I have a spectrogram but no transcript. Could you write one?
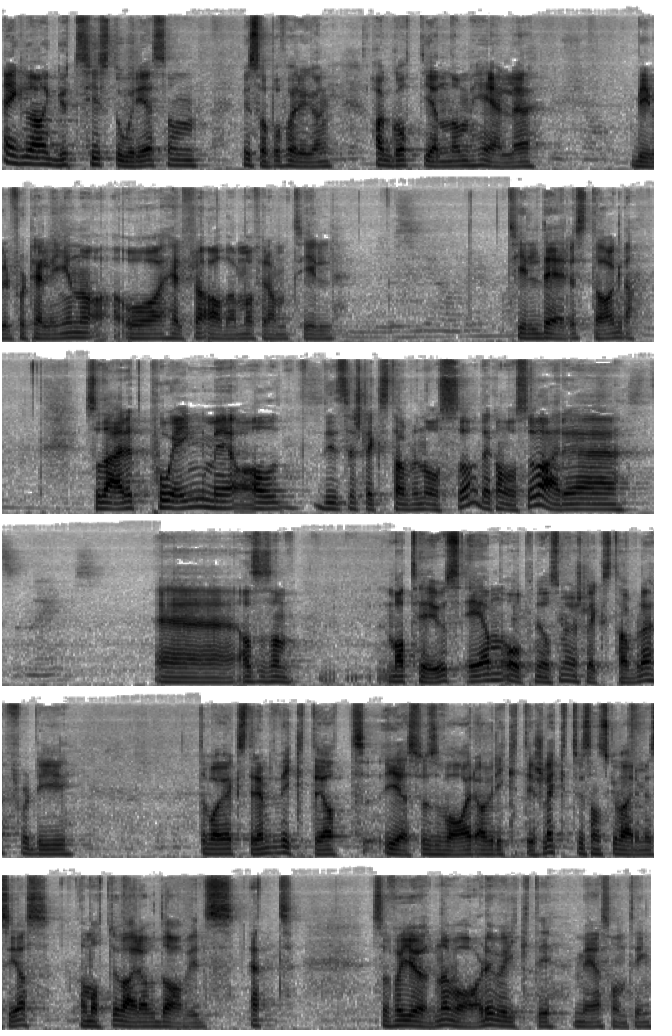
egentlig da Guds historie, som vi så på forrige gang, har gått gjennom hele bibelfortellingen og, og helt fra Adam og fram til, til deres dag. Da. Så det er et poeng med alle disse slektstavlene også. Det kan også være eh, altså sånn, Matteus 1 åpner jo også med en slektstavle, fordi det var jo ekstremt viktig at Jesus var av riktig slekt hvis han skulle være Messias. Han måtte jo være av Davids ett. Så for jødene var det jo viktig med sånne ting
